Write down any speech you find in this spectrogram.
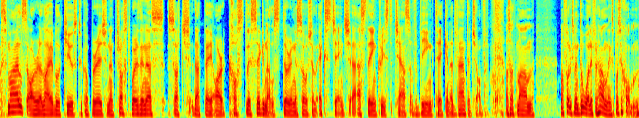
Smiles are reliable cues to cooperation and trustworthiness such that they are costly signals during a social exchange as they increase the chance of being taken advantage of. Alltså att man, man får liksom en dålig förhandlingsposition.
